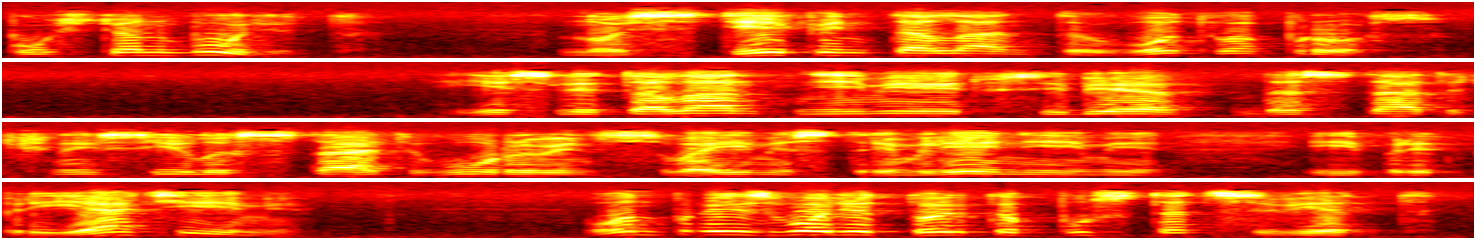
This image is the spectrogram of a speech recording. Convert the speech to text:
пусть он будет, но степень таланта — вот вопрос. Если талант не имеет в себе достаточной силы стать в уровень своими стремлениями и предприятиями, он производит только пустоцвет —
